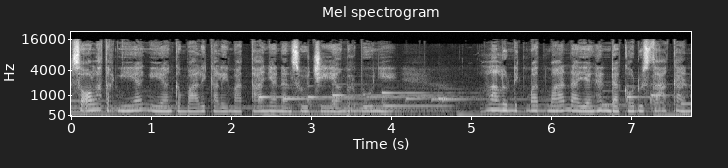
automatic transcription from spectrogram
seolah terngiang-ngiang kembali kalimat tanya dan suci yang berbunyi, lalu nikmat mana yang hendak kau dustakan?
